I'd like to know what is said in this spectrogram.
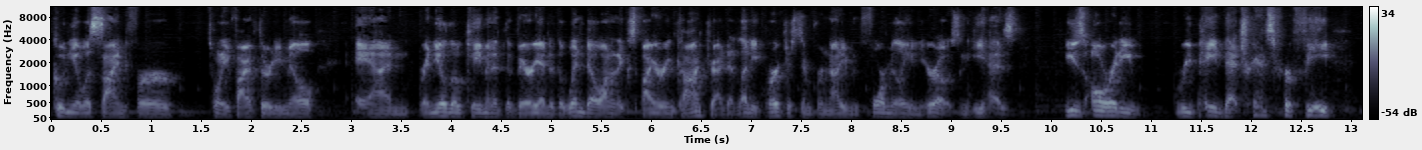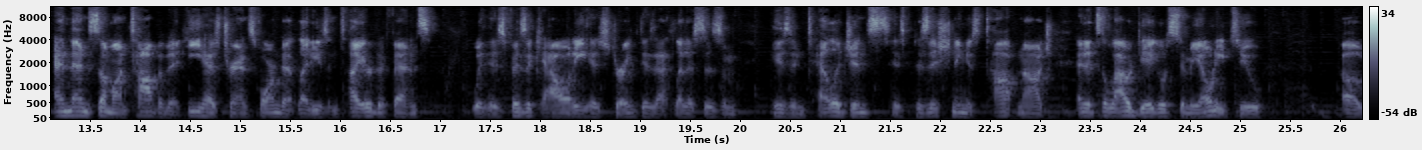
Cunha was signed for 25, 30 mil, and Reinildo came in at the very end of the window on an expiring contract. Atleti purchased him for not even 4 million euros, and he has he's already repaid that transfer fee and then some on top of it. He has transformed Atleti's entire defense with his physicality, his strength, his athleticism, his intelligence, his positioning is top notch, and it's allowed Diego Simeone to uh,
